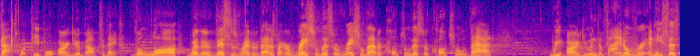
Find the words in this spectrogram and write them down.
that's what people argue about today. The law, whether this is right or that is right, or racial this or racial that, or cultural this or cultural that, we argue and divide over it. And he says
